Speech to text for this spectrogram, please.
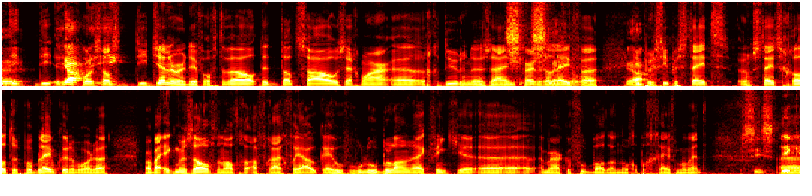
Eh, die, die, ja, ik hoorde zelfs ik- degenerative. Oftewel, dit, dat zou zeg maar eh, gedurende zijn verdere leven. Ja. in principe steeds een steeds groter probleem kunnen worden. Waarbij ik mezelf dan altijd afvraag van ja, oké, hoe, hoe, hoe belangrijk vind je American voetbal dan nog op een gegeven moment? Precies. ik, Ehm.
